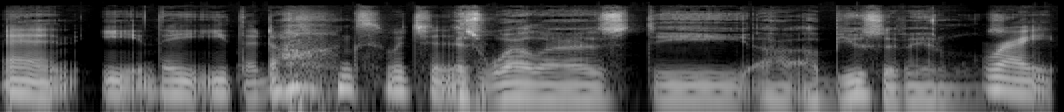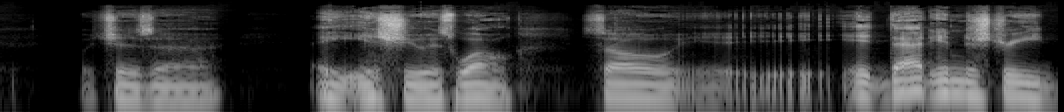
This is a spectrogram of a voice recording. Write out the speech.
and eat they eat the dogs, which is as well as the uh, abusive animals, right. Which is a a issue as well. So it, it, that industry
